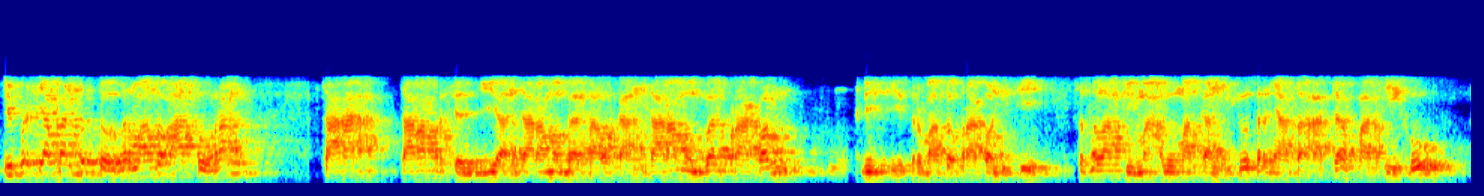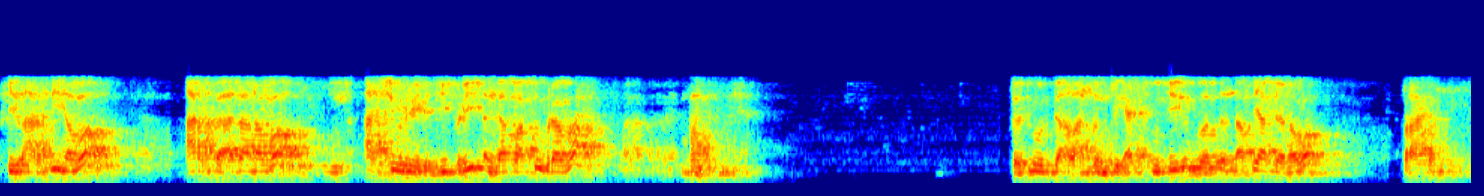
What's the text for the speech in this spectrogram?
dipersiapkan betul termasuk aturan cara cara perjanjian, cara membatalkan, cara membuat prakondisi termasuk prakondisi setelah dimaklumatkan itu ternyata ada fasihu fil arti napa arba'atan napa ajuri diberi tenggat waktu berapa? Jadi tidak langsung dieksekusi itu tapi ada apa? Prakondisi.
